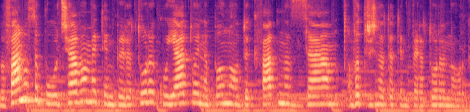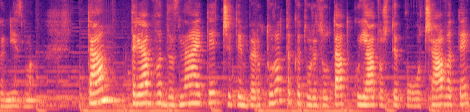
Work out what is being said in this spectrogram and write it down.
В ануса получаваме температура, която е напълно адекватна за вътрешната температура на организма. Там трябва да знаете, че температурата като резултат, която ще получавате,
